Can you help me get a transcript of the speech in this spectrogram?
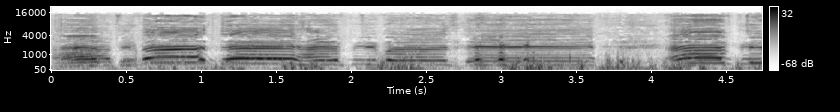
Happy birthday Happy birthday. Happy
